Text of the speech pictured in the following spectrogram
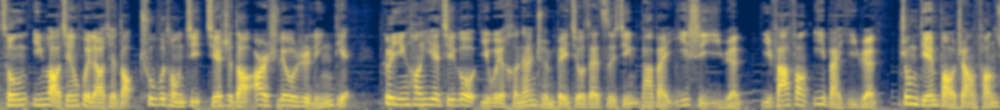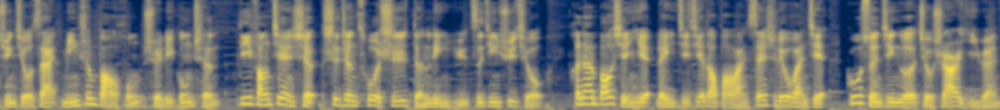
从银保监会了解到，初步统计，截止到二十六日零点。各银行业机构已为河南准备救灾资金八百一十亿元，已发放一百亿元，重点保障防汛救灾、民生保洪、水利工程、堤防建设、市政措施等领域资金需求。河南保险业累计接到报案三十六万件，估损金额九十二亿元。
